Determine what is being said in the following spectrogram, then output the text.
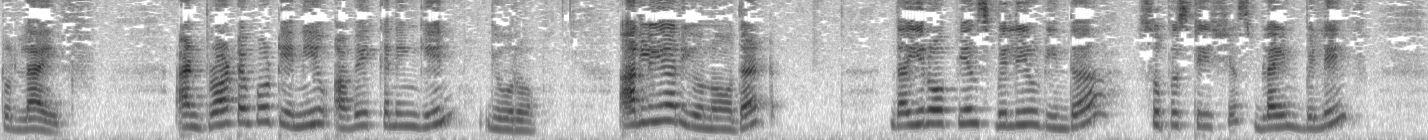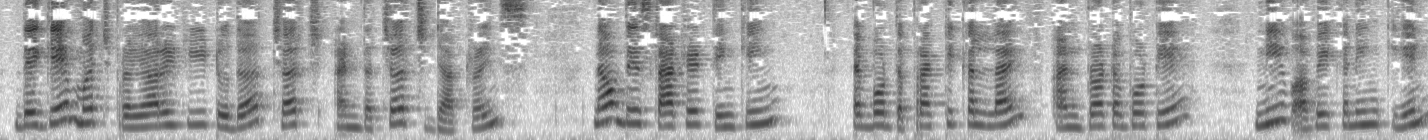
to life and brought about a new awakening in Europe. Earlier you know that the Europeans believed in the superstitious blind belief. They gave much priority to the church and the church doctrines. Now they started thinking about the practical life and brought about a new awakening in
